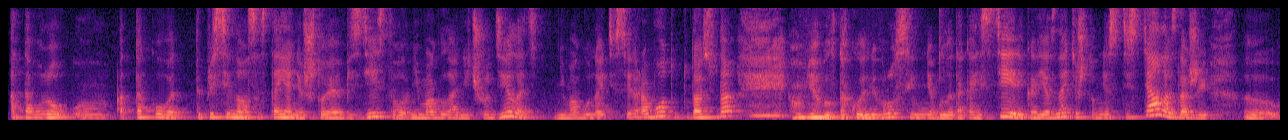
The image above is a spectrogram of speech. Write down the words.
от того, от такого депрессивного состояния, что я бездействовала, не могла ничего делать, не могу найти себе работу, туда-сюда. У меня был такой невроз, и у меня была такая истерика. Я, знаете, что мне стеснялась даже э,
